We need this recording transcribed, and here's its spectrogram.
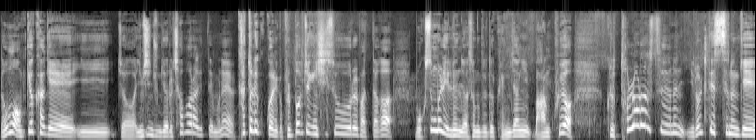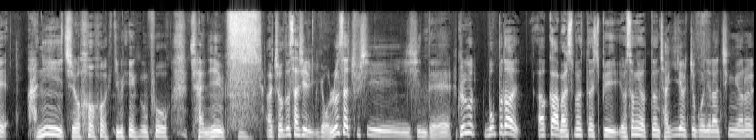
너무 엄격하게 이 저 임신 중절을 처벌하기 때문에 카톨릭 국가니까 불법적인 시술을 받다가 목숨을 잃는 여성들도 굉장히 많고요. 그리고 톨러런스는 이럴 때 쓰는 게 아니죠. 김행 후보자님. 아, 저도 사실 이게 언론사 출신이신데, 그리고 무엇보다 아까 말씀하셨다시피 여성의 어떤 자기결정권이라는 측면을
